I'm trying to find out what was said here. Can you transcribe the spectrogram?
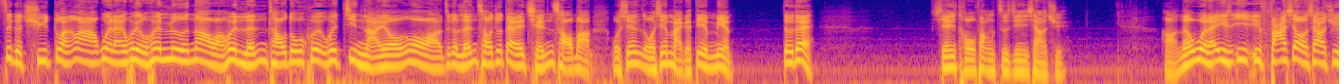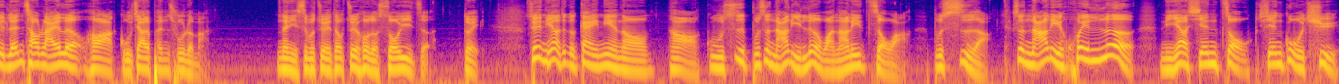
这个区段哇，未来会有会热闹啊，会人潮都会会进来哦。哇，这个人潮就带来钱潮嘛。我先我先买个店面。对不对？先投放资金下去，好，那未来一一一发酵下去，人潮来了，哇，股价就喷出了嘛。那你是不是最后最后的收益者？所以你要有这个概念哦，啊，股市不是哪里热往哪里走啊，不是啊，是哪里会热，你要先走，先过去，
